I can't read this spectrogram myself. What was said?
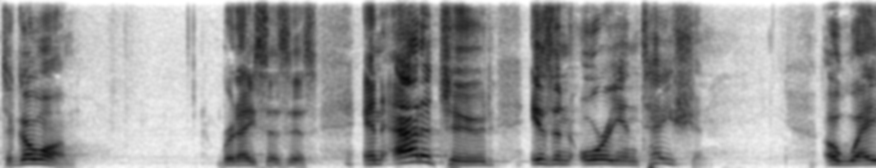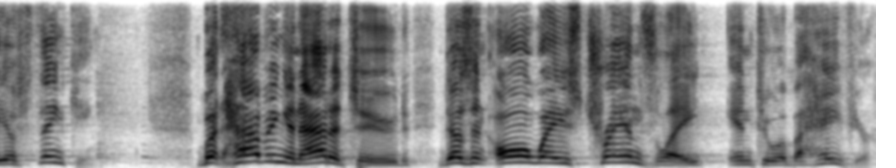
To go on, Brene says this: an attitude is an orientation, a way of thinking. But having an attitude doesn't always translate into a behavior.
